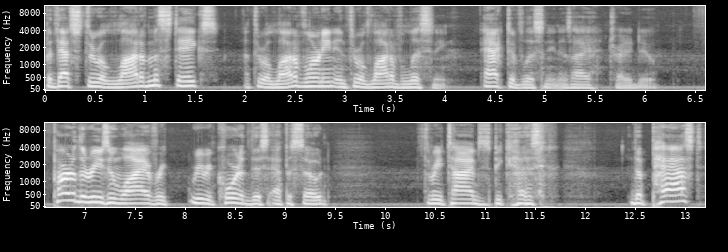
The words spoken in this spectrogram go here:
But that's through a lot of mistakes, through a lot of learning, and through a lot of listening, active listening, as I try to do. Part of the reason why I've re recorded this episode three times is because the past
